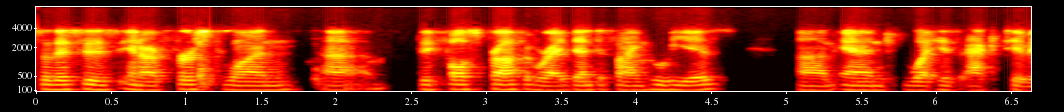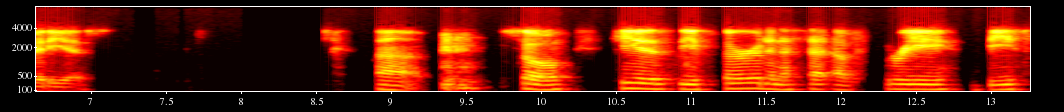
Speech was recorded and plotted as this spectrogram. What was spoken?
So this is in our first one, uh, the false prophet, we're identifying who he is um, and what his activity is. Uh, so he is the third in a set of three beasts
